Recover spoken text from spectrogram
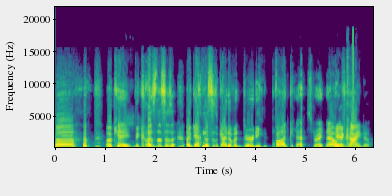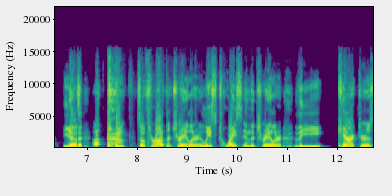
Uh, okay, because this is again, this is kind of a dirty podcast right now. Yeah, kind of. Yes. Uh, so throughout the trailer, at least twice in the trailer, the characters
